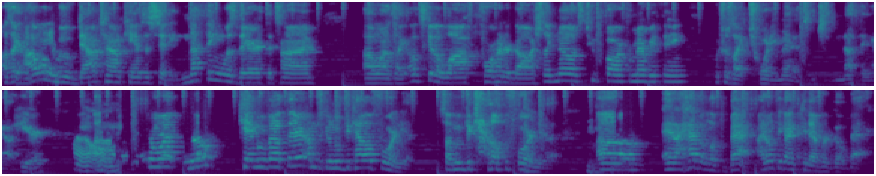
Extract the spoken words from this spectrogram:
I was like, I want to move downtown Kansas City. Nothing was there at the time. I was like, let's get a loft, four hundred dollars. She's like, no, it's too far from everything, which was like twenty minutes, which is nothing out here. Um, you know what? No, can't move out there. I'm just gonna move to California. So I moved to California, um, and I haven't looked back. I don't think I could ever go back.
